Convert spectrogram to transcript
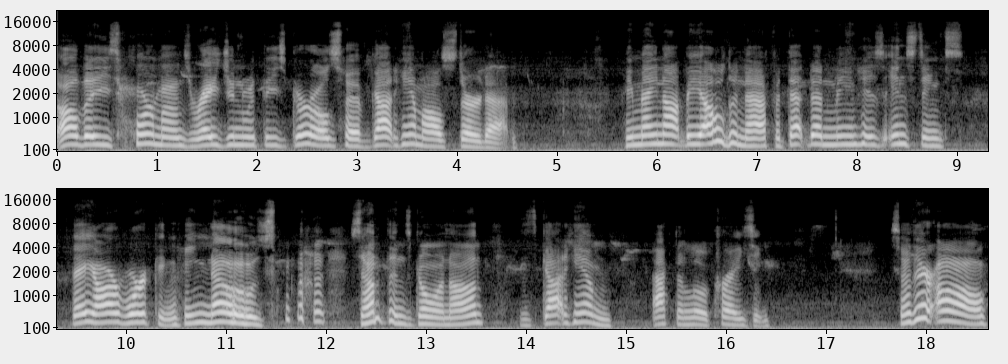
all these hormones raging with these girls have got him all stirred up. He may not be old enough, but that doesn't mean his instincts, they are working. He knows something's going on. It's got him acting a little crazy. So they're all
